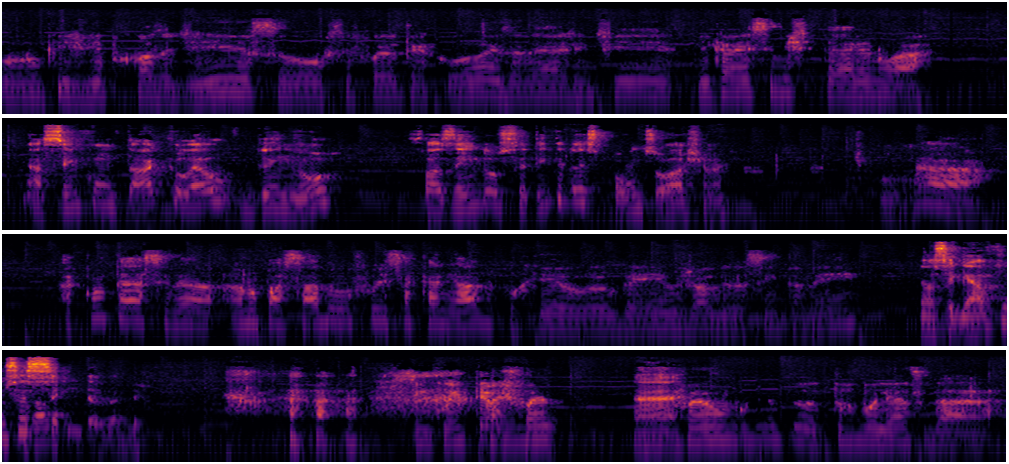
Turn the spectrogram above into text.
não quis vir por causa disso, ou se foi outra coisa, né? A gente fica nesse mistério no ar. Ah, sem contar que o Léo ganhou fazendo 72 pontos, eu acho, né? Tipo, É, acontece, né? Ano passado eu fui sacaneado porque eu, eu ganhei os jogos assim também. Não, você ganhava com 60, velho. 51. Mas foi, É. Foi um momento turbulento da,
